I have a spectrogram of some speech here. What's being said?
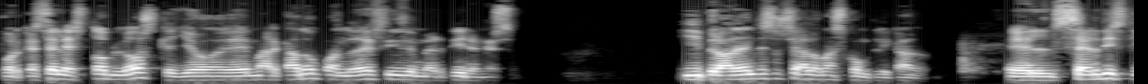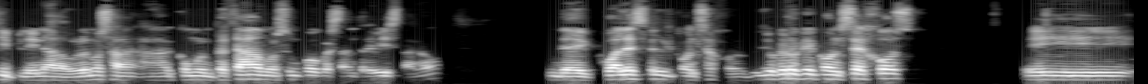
porque es el stop loss que yo he marcado cuando he decidido invertir en eso. Y probablemente eso sea lo más complicado, el ser disciplinado. Volvemos a, como empezábamos un poco esta entrevista, ¿no? De cuál es el consejo. Yo creo que consejos y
